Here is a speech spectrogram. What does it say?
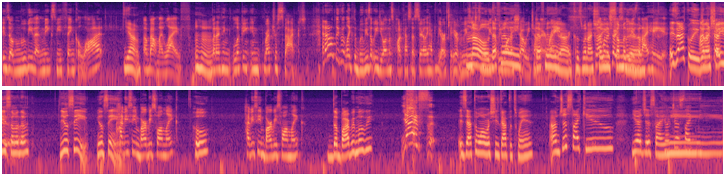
is a movie that makes me think a lot Yeah. about my life. Mm-hmm. But I think looking in retrospect, and I don't think that like the movies that we do on this podcast necessarily have to be our favorite movies. it's just No, movies that we want to show each other, definitely right? not. Because when I show I you show you some some of movies them, that I hate. exactly. When I show show you you- some of them, you'll see. You'll see. Have you seen Barbie Swan Lake? Who? Have you seen Barbie Swan Lake? The Barbie movie? Yes. Is that the one where she's got the twin? I'm just like you. You're just like You're me. just like me.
